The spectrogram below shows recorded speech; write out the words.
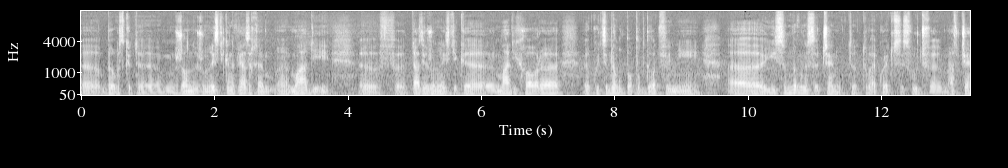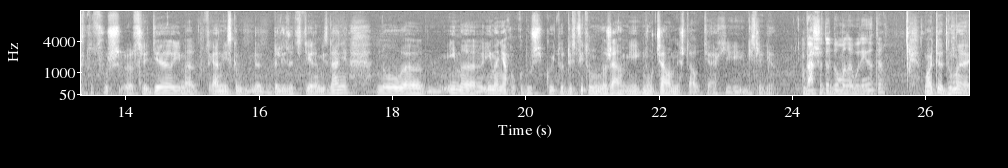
е, българската международна журналистика. Навлязаха е, млади в тази журналистика, млади хора, които са много по-подготвени и съм много насърчен от това, което се случва. Аз често следя, има, сега не искам дали да цитирам издания, но има, има няколко души, които действително уважавам и научавам неща от тях и ги следя. Вашата дума на годината? Моята дума е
